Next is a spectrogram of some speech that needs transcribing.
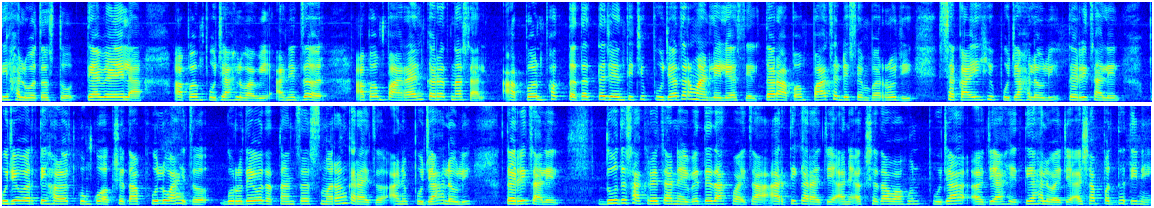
ती हलवत असतो. त्यावेळेला आपण पूजा हलवावी. आणि जर आपण पारायण करत नसाल आपण फक्त दत्त जयंतीची पूजा जर मांडलेली असेल तर आपण पाच डिसेंबर रोजी सकाळी ही पूजा हलवली तरी चालेल. पूजेवरती हळद कुंकू अक्षता फूल व्हायचं गुरुदेव दत्तांचं स्मरण करायचं आणि पूजा हलवली तरी चालेल. दूध साखरेचा नैवेद्य दाखवायचा आरती करायची आणि अक्षता वाहून पूजा जी आहे ती हलवायची अशा पद्धतीने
